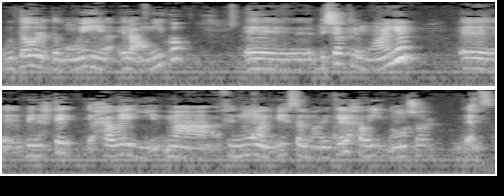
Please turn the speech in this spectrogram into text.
والدورة الدموية العميقة آه، بشكل معين. آه، بنحتاج حوالي مع في النوع اللي بيحصل مع الرجالة حوالي 12 جلسة.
